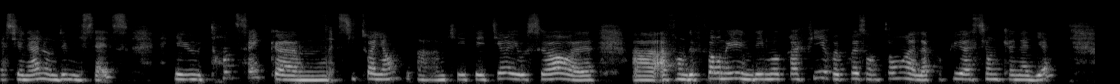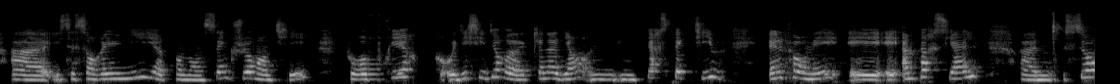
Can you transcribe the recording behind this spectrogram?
national en 2016. Il y a eu 35 euh, citoyens qui ont été tirés au sort afin de former une démographie représentant la population canadienne. ils se sont réunis pendant cinq jours entiers pour offrir aux décideurs canadiens une perspective informé et, impartial euh, sur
